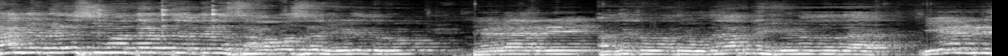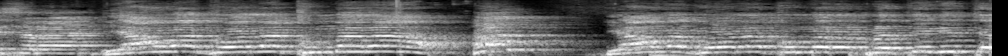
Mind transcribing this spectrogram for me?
ಹಾಗೆ ಬೆಳೆಸಿ ಮಾತಾಡ್ತಾ ಸಾಬು ಸರ್ ಹೇಳಿದ್ರು. ಹೇಳಿ ಅದಕ್ಕೆ ಒಂದು ಉದಾಹರಣೆ ಹೇಳೋದದ. ಏನ್ರಿ ಸರ? ಯಾವ ಗೋರ ಕುಂಬಾರ? ಯಾವ ಗೋರ ಕುಂಬಾರ ಪ್ರತಿನಿತ್ಯ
